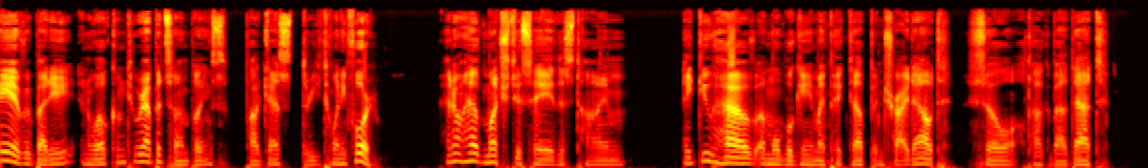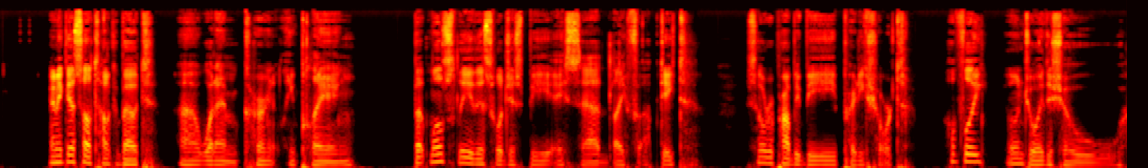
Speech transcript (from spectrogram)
Hey, everybody, and welcome to Rabbit's Ramblings, podcast 324. I don't have much to say this time. I do have a mobile game I picked up and tried out, so I'll talk about that. And I guess I'll talk about uh, what I'm currently playing. But mostly, this will just be a sad life update, so it'll probably be pretty short. Hopefully, you'll enjoy the show.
